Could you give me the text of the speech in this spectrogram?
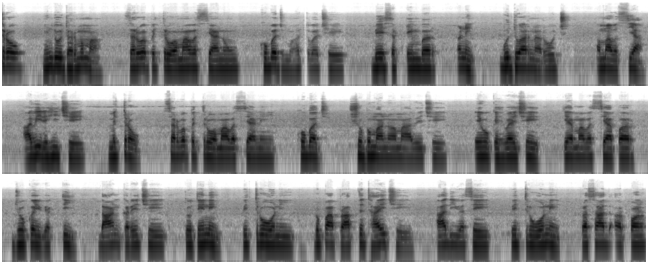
મિત્રો, હિન્દુ ધર્મમાં સર્વપિતૃ અમાવસ્યાનું ખૂબ જ મહત્ત્વ છે. બે સપ્ટેમ્બર અને બુધવારના રોજ અમાવસ્યા આવી રહી છે. મિત્રો સર્વપિતૃ અમાવસ્યાને ખૂબ જ શુભ માનવામાં આવે છે. એવું કહેવાય છે કે અમાવસ્યા પર જો કોઈ વ્યક્તિ દાન કરે છે, તો તેને પિતૃઓની કૃપા પ્રાપ્ત થાય છે. આ દિવસે પિતૃઓને પ્રસાદ અર્પણ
